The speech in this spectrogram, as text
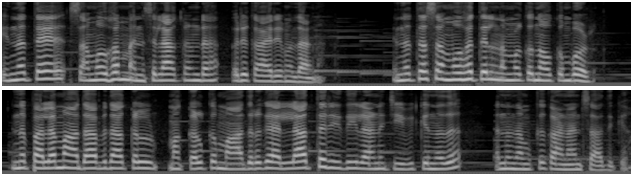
ഇന്നത്തെ സമൂഹം മനസ്സിലാക്കേണ്ട ഒരു കാര്യം അതാണ്. ഇന്നത്തെ സമൂഹത്തിൽ നമുക്ക് നോക്കുമ്പോൾ ഇന്ന് പല മാതാപിതാക്കൾ മക്കൾക്ക് മാതൃക അല്ലാത്ത രീതിയിലാണ് ജീവിക്കുന്നത് എന്ന് നമുക്ക് കാണാൻ സാധിക്കും.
